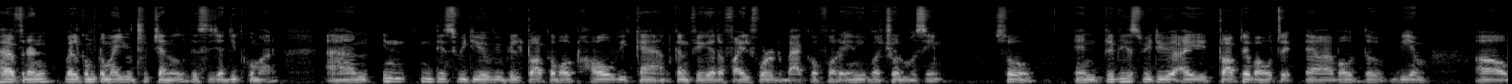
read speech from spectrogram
Hi friend, welcome to my YouTube channel. This is Ajeet Kumar and in, in this video we will talk about how we can configure a file folder backup for any virtual machine. So in previous video I talked about uh, about the VM uh,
